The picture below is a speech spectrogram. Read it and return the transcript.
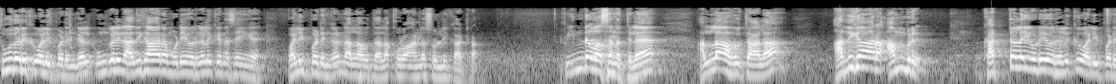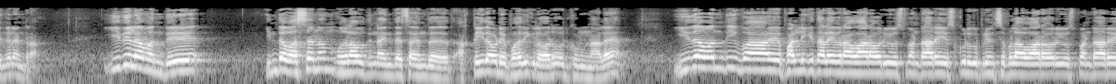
தூதருக்கு வழிபடுங்கள் உங்களில் அதிகாரம் உடையவர்களுக்கு என்ன செய்யுங்க வழிபடுங்கள் அல்லாஹு தாலா குரான் சொல்லி காட்டுறான் இந்த வசனத்தில் அல்லாஹு தாலா அதிகார அம்ரு கட்டளை உடையவர்களுக்கு வழிபடுங்கள் என்றான் இதில் வந்து இந்த வசனம் முதலாவது நான் இந்த இந்த அக்கைதாவுடைய பகுதிக்குள்ள வருவதற்கு முன்னால் இதை வந்து இப்போ பள்ளிக்கு தலைவராக வாரவர் யூஸ் பண்ணுறாரு ஸ்கூலுக்கு பிரின்சிபலாக வாரவர் யூஸ் பண்ணுறாரு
